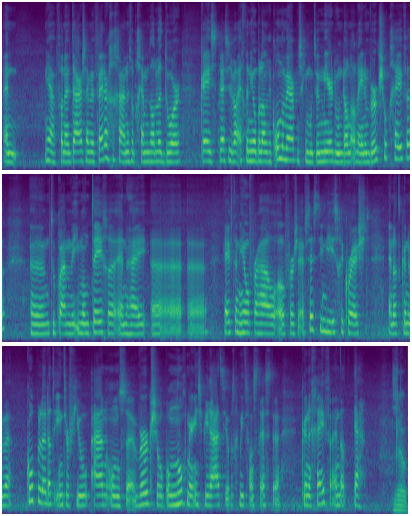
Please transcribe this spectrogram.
en ja, vanuit daar zijn we verder gegaan. Dus op een gegeven moment hadden we door, oké, stress is wel echt een heel belangrijk onderwerp. Misschien moeten we meer doen dan alleen een workshop geven. Ehm, toen kwamen we iemand tegen en hij eh, eh, heeft een heel verhaal over zijn F-16 die is gecrashed. En dat kunnen we koppelen, dat interview, aan onze workshop om nog meer inspiratie op het gebied van stress te kunnen geven. En dat, ja, Zo,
